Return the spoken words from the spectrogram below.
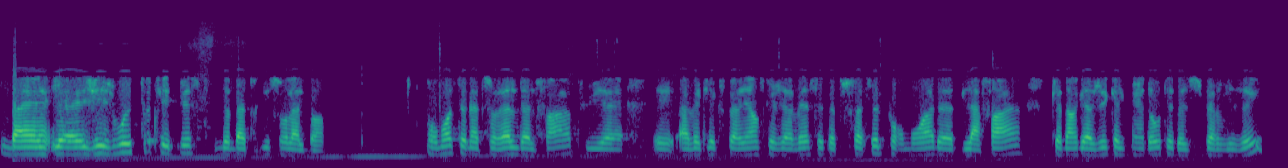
Ben, j'ai joué toutes les pistes de batterie sur l'album. Pour moi, c'était naturel de le faire. Puis, euh, avec l'expérience que j'avais, c'était plus facile pour moi de, la faire que d'engager quelqu'un d'autre et de le superviser.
